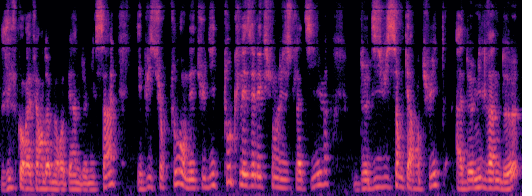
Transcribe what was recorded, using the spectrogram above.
jusqu'au référendum européen de 2005. Et puis surtout, on étudie toutes les élections législatives de 1848 à 2022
